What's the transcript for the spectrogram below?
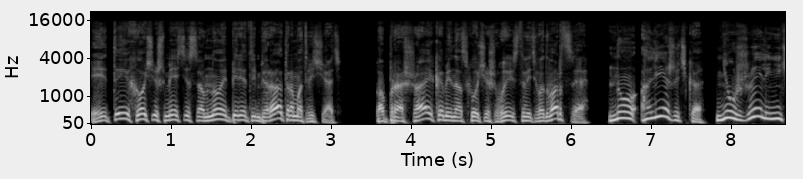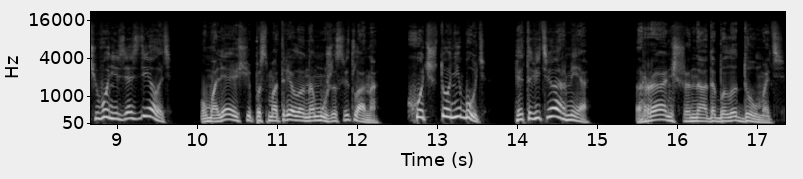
И ты хочешь вместе со мной перед императором отвечать? Попрошайками нас хочешь выставить во дворце?» «Но, Олежечка, неужели ничего нельзя сделать?» Умоляюще посмотрела на мужа Светлана. «Хоть что-нибудь! Это ведь армия!» «Раньше надо было думать.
